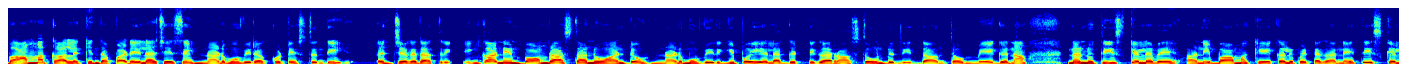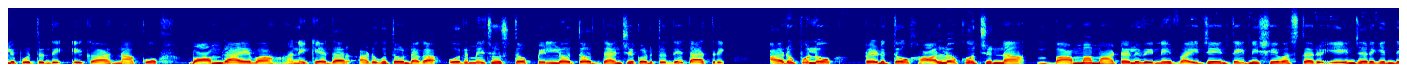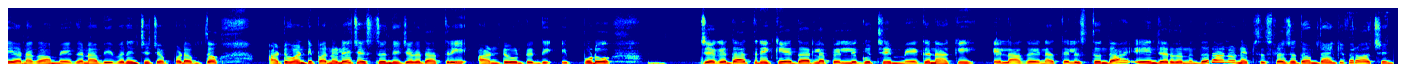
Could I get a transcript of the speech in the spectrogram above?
బామ్మ కాళ్ళ కింద పడేలా చేసి నడుము విరగొట్టేస్తుంది జగదాత్రి. ఇంకా నేను బాంబు రాస్తాను అంటూ నడుము విరిగిపోయేలా గట్టిగా రాస్తూ ఉంటుంది. దాంతో మేఘన నన్ను తీసుకెళ్ళవే అని బామ్మ కేకలు పెట్టగానే తీసుకెళ్ళిపోతుంది. ఇక నాకు బాంబు రాయవా అని కేదార్ అడుగుతుండగా ఉరిమి చూస్తూ పిల్లోతో దంచి కొడుతుంది దాత్రి. అరుపులు పెడుతూ హాల్లో కూర్చున్న బామ్మ మాటలు విని వైజయంతి నిషి వస్తారు ఏం జరిగింది అనగా మేఘన వివరించి చెప్పడంతో అటువంటి పనులే చేస్తుంది జగదాత్రి అంటూ ఉంటుంది. ఇప్పుడు జగదాత్రి కేదార్ల పెళ్ళి గుచ్చి మేఘనాకి ఎలాగైనా తెలుస్తుందా? ఏం జరగనుందో రాను నెప్సెస్లో చూద్దాం. Thank you for watching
